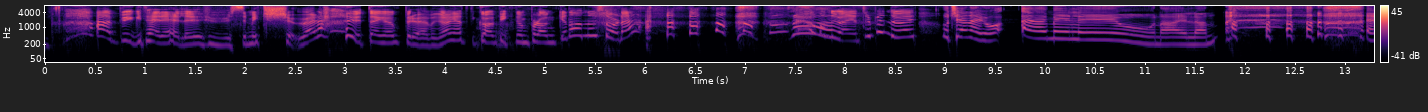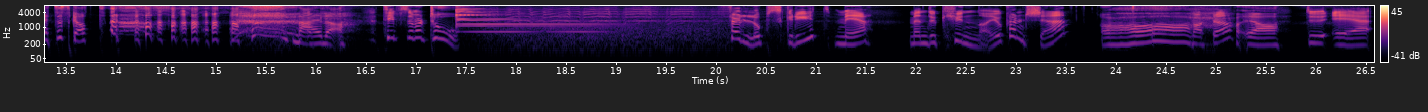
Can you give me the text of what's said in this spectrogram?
Jeg har bygd hele, hele huset mitt sjøl uten engang prøve engang. Jeg fikk noen planker, da. Nå står det. Og nå er jeg entreprenør. Og tjener jo en million i lønn. Etter skatt. Nei da. Tips nummer to. Følg opp skryt med Men du kunne jo kanskje, Oh, Martha, ja. du er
